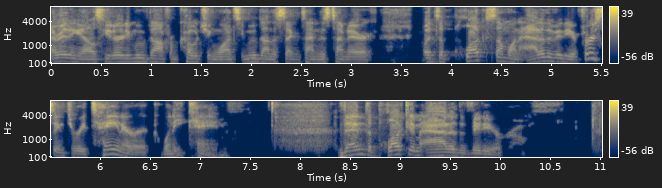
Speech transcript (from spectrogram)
everything else he'd already moved on from coaching once he moved on the second time this time to Erik but to pluck someone out of the video first thing to retain Erik when he came then to pluck him out of the video room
